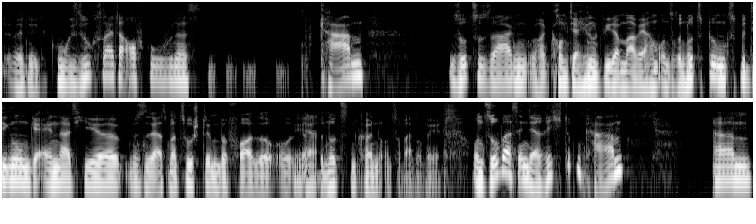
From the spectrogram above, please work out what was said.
wenn du die Google-Suchseite aufgerufen hast, kam sozusagen, oder kommt ja hin und wieder mal, wir haben unsere Nutzungsbedingungen geändert, hier müssen sie erstmal zustimmen, bevor sie Ja. das benutzen können und so weiter. Und sowas in der Richtung kam, ähm,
